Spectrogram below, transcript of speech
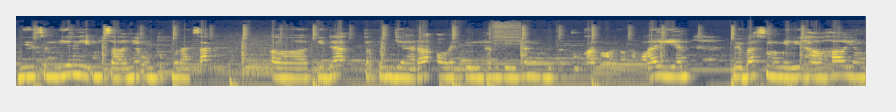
diri sendiri misalnya untuk merasa uh, tidak terpenjara oleh pilihan-pilihan yang ditentukan oleh orang lain bebas memilih hal-hal yang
